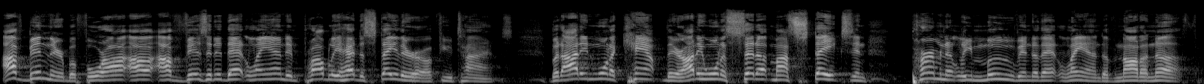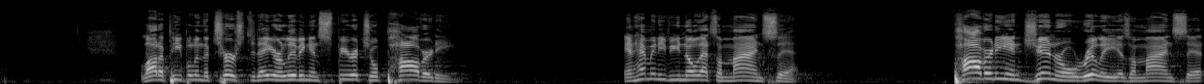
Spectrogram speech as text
I've been there before. I, I, I visited that land and probably had to stay there a few times. But I didn't want to camp there. I didn't want to set up my stakes and permanently move into that land of not enough. A lot of people in the church today are living in spiritual poverty. And how many of you know that's a mindset? Poverty in general really is a mindset,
